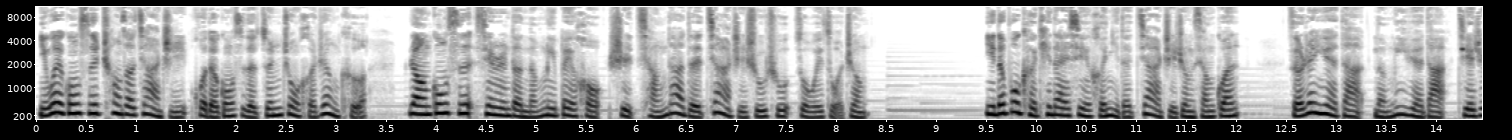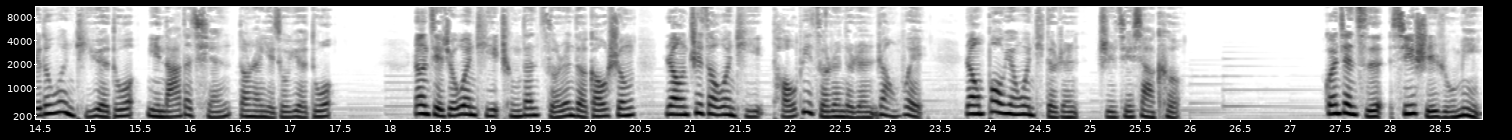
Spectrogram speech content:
你为公司创造价值，获得公司的尊重和认可，让公司信任的能力背后是强大的价值输出作为佐证。你的不可替代性和你的价值正相关，责任越大，能力越大，解决的问题越多，你拿的钱当然也就越多。让解决问题、承担责任的高升，让制造问题、逃避责任的人让位，让抱怨问题的人直接下课。关键词：惜时如命。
